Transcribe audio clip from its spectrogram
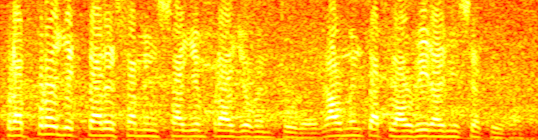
para proyectar esa mensaxe para a juventude. Realmente aplaudir a iniciativa.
